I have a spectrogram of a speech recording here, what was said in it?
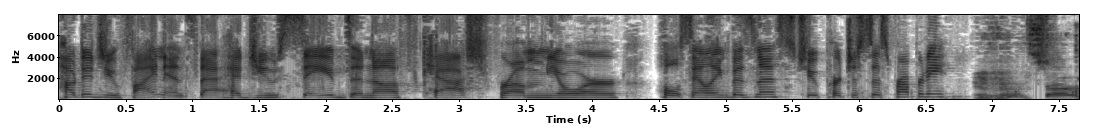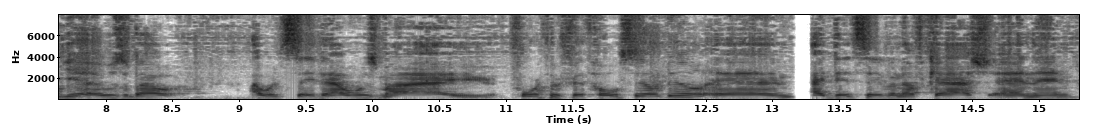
how did you finance that? Had you saved enough cash from your wholesaling business to purchase this property? Mm-hmm. So, yeah, it was about, I would say that was my fourth or fifth wholesale deal. And I did save enough cash. And then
